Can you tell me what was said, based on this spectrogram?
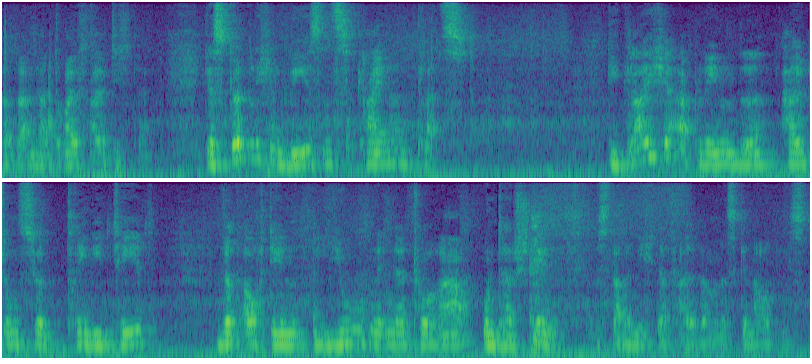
also einer Dreifaltigkeit, des göttlichen Wesens keinen Platz. Die gleiche ablehnende Haltung zur Trinität wird auch den Juden in der Tora unterstellt, ist aber nicht der Fall, wenn man es genau liest.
